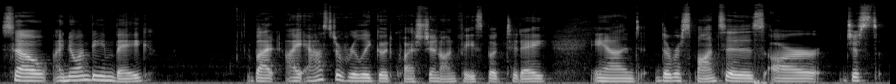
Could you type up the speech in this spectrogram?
So I know I'm being vague, but I asked a really good question on Facebook today, and the responses are just.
